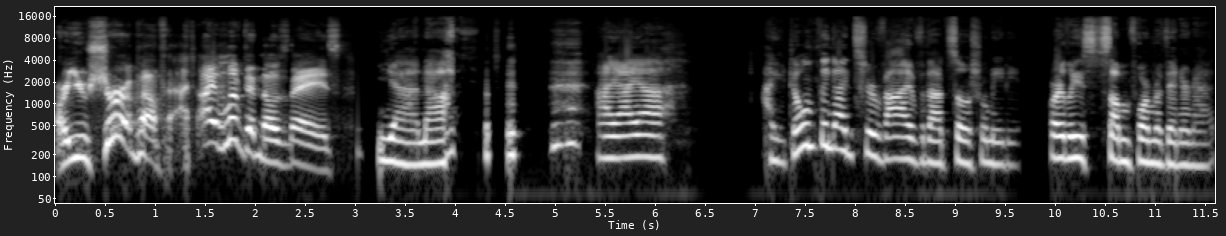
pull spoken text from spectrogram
"Are you sure about that? I lived in those days." yeah, nah. I I uh I don't think I'd survive without social media. Or at least some form of internet.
